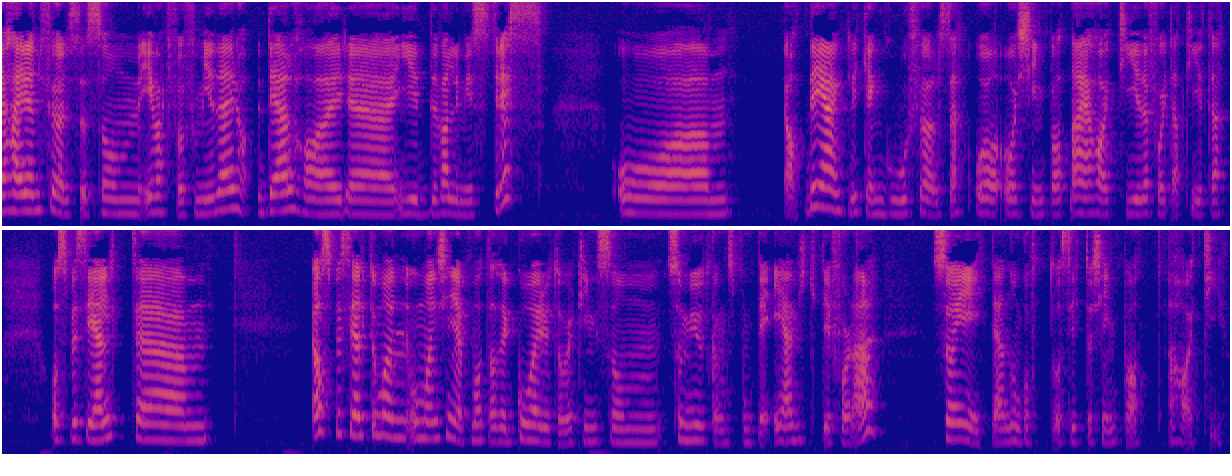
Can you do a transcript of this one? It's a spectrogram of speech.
det her er en følelse som i hvert fall for min del, har eh, gitt veldig mye stress. Og ja, det er egentlig ikke en god følelse å, å kjenne på at nei, jeg har tid, det får ikke jeg tid til. Og spesielt eh, ja, spesielt om man, om man kjenner på en måte at det går utover ting som, som i utgangspunktet er viktig for deg, så er ikke det noe godt å sitte og kjenne på at jeg har ikke tid.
